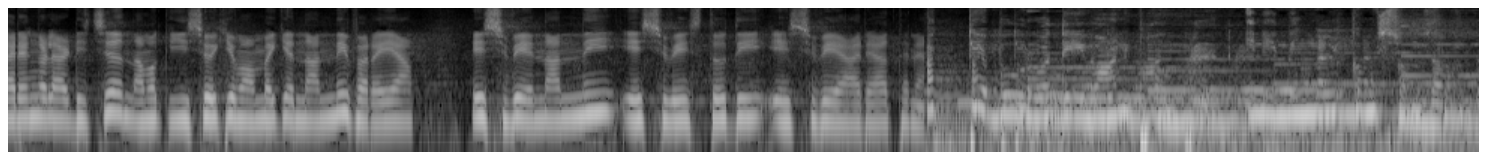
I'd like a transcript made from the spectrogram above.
കരങ്ങളടിച്ച് നമുക്ക് ഈശോയ്ക്കും അമ്മയ്ക്കും നന്ദി പറയാം. യേശുവെ നന്ദി. യേശുവെ സ്തുതി. യേശുവെ ആരാധന. അത്യപൂർവ ദൈവാനുഭവങ്ങൾ ഇനി നിങ്ങൾക്കും സ്വന്തം.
